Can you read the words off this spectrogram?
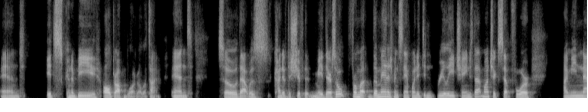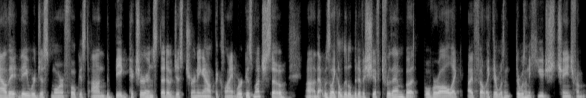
And it's going to be all DropInBlog all the time. And so that was kind of the shift that made there. So from a, the management standpoint, it didn't really change that much, except for I mean, now they they were just more focused on the big picture instead of just churning out the client work as much. So uh, that was like a little bit of a shift for them. But overall, like I felt like there wasn't there wasn't a huge change from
